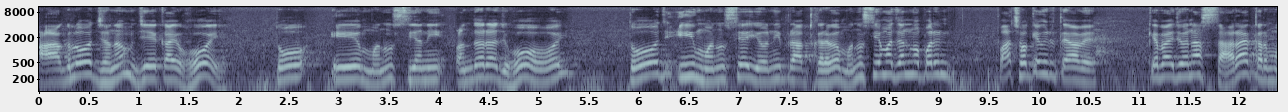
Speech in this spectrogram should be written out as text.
આગલો જન્મ જે કાંઈ હોય તો એ મનુષ્યની અંદર જ હોય તો જ એ મનુષ્ય યોની પ્રાપ્ત કરે. હવે મનુષ્યમાં જન્મ પરિ પાછો કેવી રીતે આવે? કે ભાઈ જો એના સારા કર્મ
